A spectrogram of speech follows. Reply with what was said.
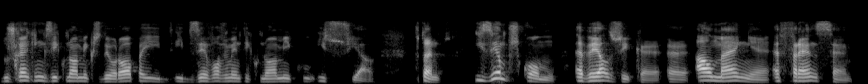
dos rankings económicos da Europa e, e, desenvolvimento económico e social. Portanto, exemplos como a Bélgica, a Alemanha, a França,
